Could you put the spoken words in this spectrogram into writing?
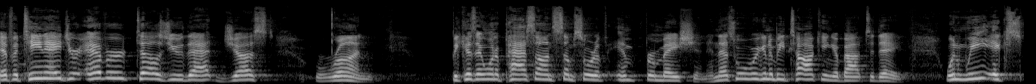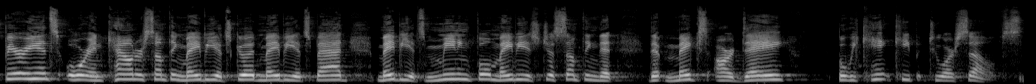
if a teenager ever tells you that, just run. Because they want to pass on some sort of information. And that's what we're going to be talking about today. When we experience or encounter something, maybe it's good, maybe it's bad, maybe it's meaningful, maybe it's just something that, that makes our day, but we can't keep it to ourselves.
